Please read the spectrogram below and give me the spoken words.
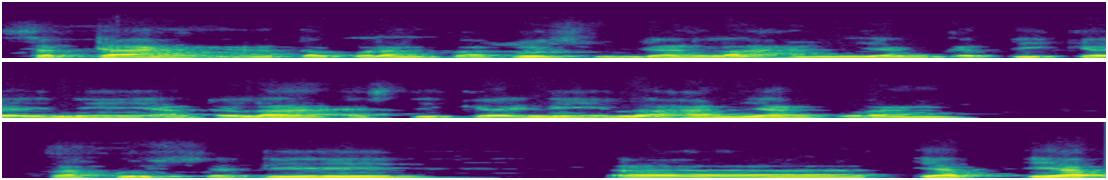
sedang atau kurang bagus. Kemudian lahan yang ketiga ini adalah S3 ini lahan yang kurang bagus. Jadi eh, tiap-tiap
